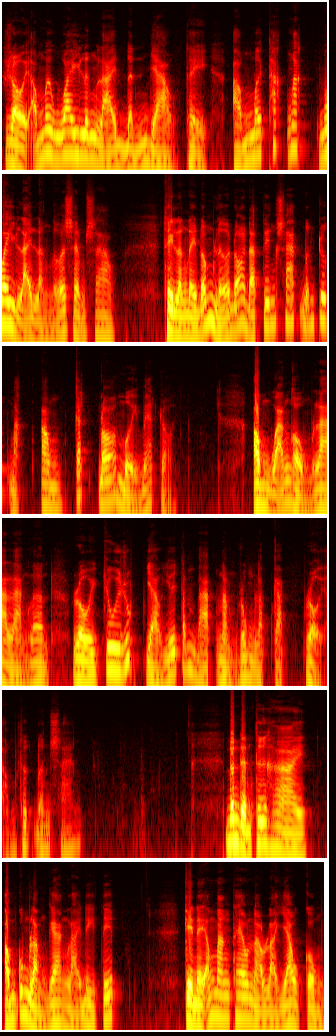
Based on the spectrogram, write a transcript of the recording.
Rồi ông mới quay lưng lại định vào thì ông mới thắc mắc quay lại lần nữa xem sao. Thì lần này đốm lửa đó đã tiến sát đến trước mặt ông cách đó 10 mét rồi. Ông quảng hồn la làng lên, rồi chui rút vào dưới tấm bạc nằm rung lập cập rồi ông thức đến sáng. Đến đêm thứ hai, ông cũng làm gan lại đi tiếp. Kỳ này ông mang theo nào là dao cùng,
